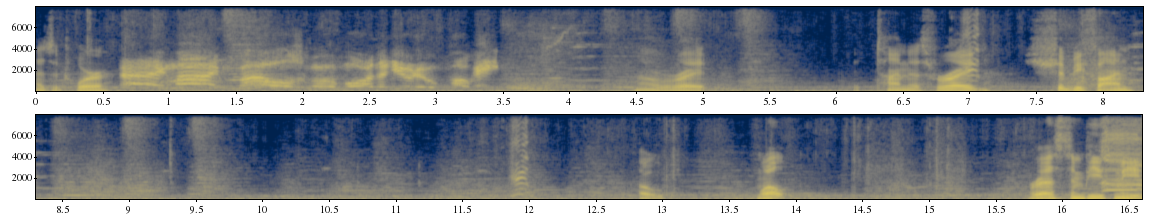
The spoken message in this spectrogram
as it were. Dang, my bowels move more than you do, Pokey! Alright. Time this right. Should be fine. Oh. Well. Rest in peace, me.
